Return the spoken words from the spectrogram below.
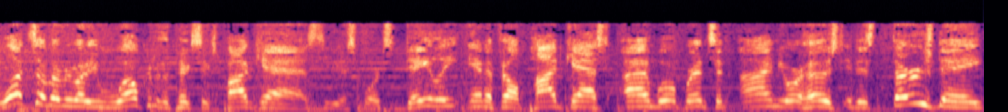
What's up, everybody? Welcome to the Pick Six Podcast, CBS Sports Daily NFL Podcast. I'm Will Brinson. I'm your host. It is Thursday,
